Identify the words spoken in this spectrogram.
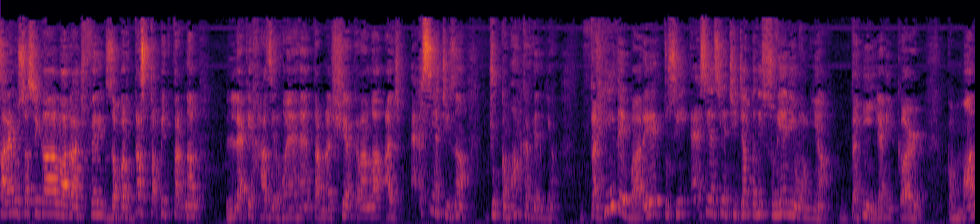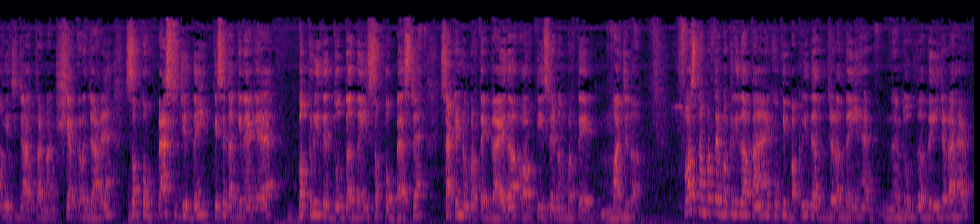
सारे सत्यकाल और आज फिर एक ज़बरदस्त टॉपिक तरनल लेके हाजिर हुए हैं। तरनल शेयर करांगा आज ऐसी चीजा जो कमाल कर देगी ਦਹੀਂ ਦੇ ਬਾਰੇ ਤੁਸੀਂ ਐਸੀਆਂ ਐਸੀਆਂ ਚੀਜ਼ਾਂ ਕਦੀ ਸੁਣੀਆਂ ਨਹੀਂ ਹੋਣਗੀਆਂ। ਦਹੀਂ ਯਾਨੀ ਕਰਡ। ਕਮਾਲ ਦੀਆਂ ਚੀਜ਼ਾਂ ਤੁਹਾਡੇ ਨਾਲ ਸ਼ੇਅਰ ਕਰਨ ਜਾ ਰਹੇ ਹਾਂ। ਸਭ ਤੋਂ ਬੈਸਟ ਜੇ ਦਹੀਂ ਕਿਸੇ ਦਾ ਗਿਣਿਆ ਗਿਆ ਹੈ, ਬੱਕਰੀ ਦੇ ਦੁੱਧ ਦਾ ਦਹੀਂ ਸਭ ਤੋਂ ਬੈਸਟ ਹੈ। ਸੈਕੰਡ ਨੰਬਰ ਤੇ ਗਾਏ ਦਾ ਔਰ ਤੀਸਰੇ ਨੰਬਰ ਤੇ ਮੱਝ ਦਾ। ਫਰਸਟ ਨੰਬਰ ਤੇ ਬੱਕਰੀ ਦਾ ਤਾਂ ਹੈ, ਕਿਉਂਕਿ ਬੱਕਰੀ ਦਾ ਜਿਹੜਾ ਦਹੀਂ ਹੈ ਦੁੱਧ ਦਾ ਦਹੀਂ ਜਿਹੜਾ ਹੈ,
